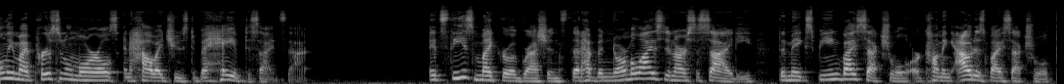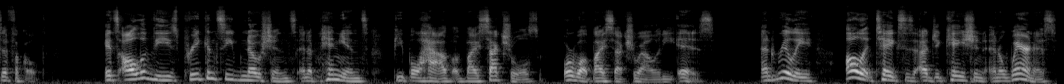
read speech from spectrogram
Only my personal morals and how I choose to behave decides that. It's these microaggressions that have been normalized in our society that makes being bisexual or coming out as bisexual difficult. It's all of these preconceived notions and opinions people have of bisexuals or what bisexuality is. And really, all it takes is education and awareness,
